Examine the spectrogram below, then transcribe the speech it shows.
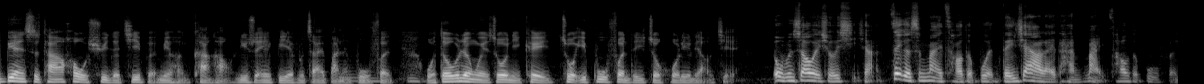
便是它后续的基本面很看好，例如说 A B F 窄板的部分，我都认为说你可以做一部分的去做获利了结。我们稍微休息一下，这个是卖超的部分，等一下要来谈买超的部分。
